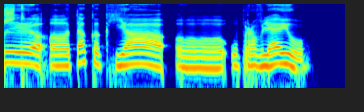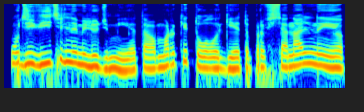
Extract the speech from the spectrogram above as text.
же, э, так как я э, управляю удивительными людьми. Это маркетологи, это профессиональные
